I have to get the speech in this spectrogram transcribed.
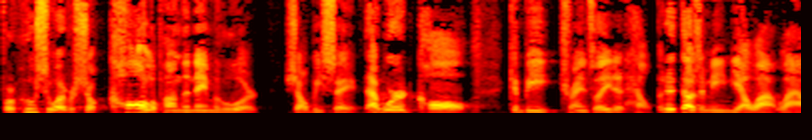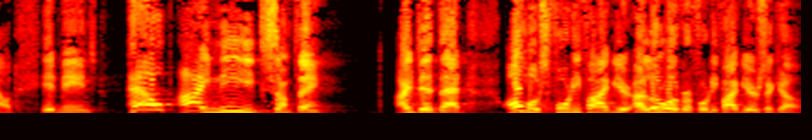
For whosoever shall call upon the name of the Lord shall be saved. That word call can be translated help. And it doesn't mean yell out loud, it means help, I need something. I did that almost 45 years, a little over 45 years ago.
